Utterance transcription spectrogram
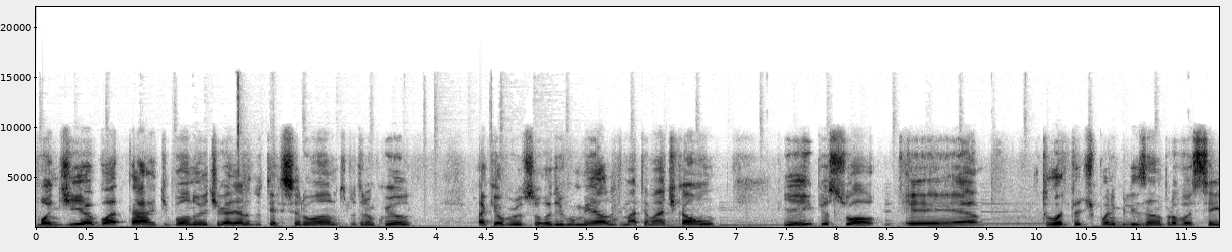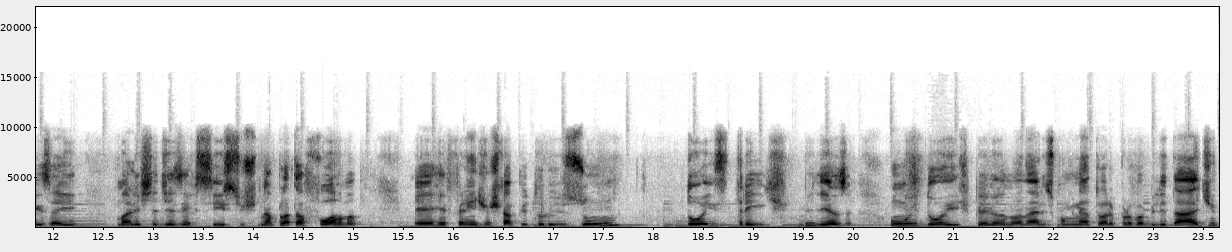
Bom dia, boa tarde, boa noite, galera do terceiro ano, tudo tranquilo? Aqui é o professor Rodrigo Melo, de Matemática 1. E aí, pessoal, é... tô, tô disponibilizando para vocês aí uma lista de exercícios na plataforma é, referente aos capítulos 1, 2 e 3, beleza? 1 e 2 pegando análise combinatória e probabilidade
